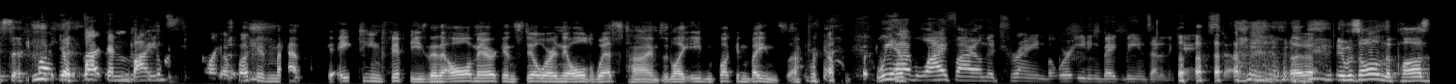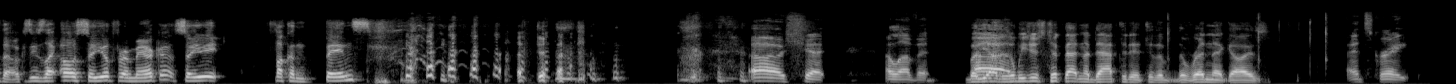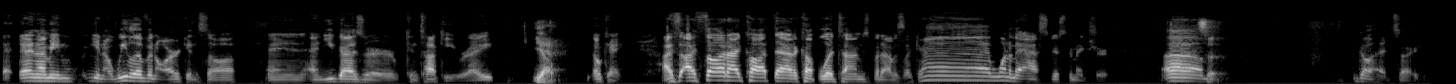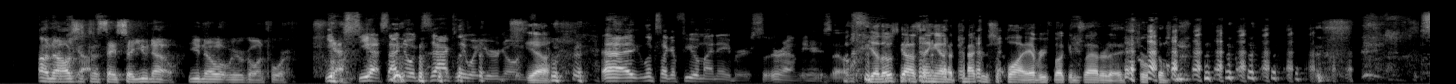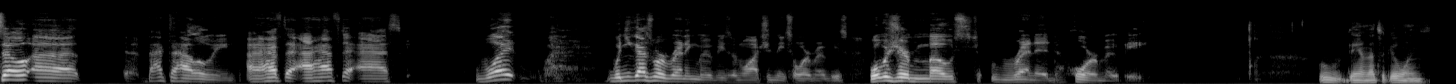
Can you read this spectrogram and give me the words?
said, your fucking bites. Like a fucking map, 1850s. That all Americans still were in the old West times and like eating fucking beans. We have Wi-Fi on the train, but we're eating baked beans out of the can stuff. it was all in the pause though, because he was like, "Oh, so you're for America? So you eat fucking beans?" oh shit, I love it. But yeah, Uh, we just took that and adapted it to the the redneck guys. That's great, and I mean, you know, we live in Arkansas, and and you guys are Kentucky, right? Yeah. Okay. I th- I thought I caught that a couple of times, but I was like, ah, I want to ask just to make sure. Um, So- go ahead. Sorry. oh no, I was just gonna say, so you know, you know what we were going for. Yes, yes, I know exactly what you were going. Yeah. For. Uh, it looks like a few of my neighbors around here. So. Yeah, those guys hang out at Tractor Supply every fucking Saturday. For real. so uh back to halloween i have to i have to ask what when you guys were renting movies and watching these horror movies what was your most rented horror movie Ooh, damn, that's a good one.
